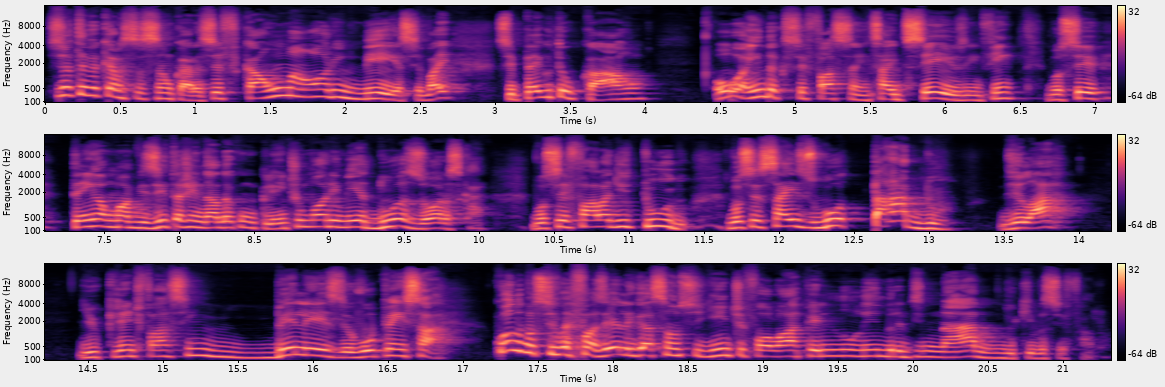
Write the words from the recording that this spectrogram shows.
Você já teve aquela sensação, cara, você ficar uma hora e meia, você vai, você pega o teu carro, ou ainda que você faça inside sales, enfim, você tenha uma visita agendada com o cliente, uma hora e meia, duas horas, cara. Você fala de tudo, você sai esgotado de lá e o cliente fala assim: beleza, eu vou pensar. Quando você vai fazer a ligação seguinte follow-up, ele não lembra de nada do que você falou.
